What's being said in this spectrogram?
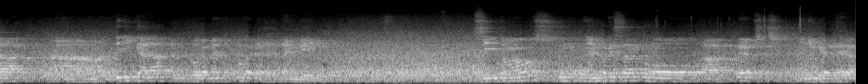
uh, dedicada al programático de la time Si tomamos una empresa como uh, Hearst en Inglaterra,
